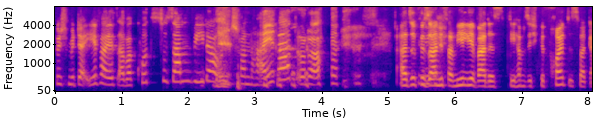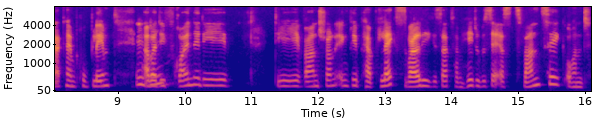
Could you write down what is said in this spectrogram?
bist mit der Eva jetzt aber kurz zusammen wieder und schon Heirat oder? Also für seine Familie war das, die haben sich gefreut, das war gar kein Problem. Mhm. Aber die Freunde, die die waren schon irgendwie perplex, weil die gesagt haben, hey, du bist ja erst 20 und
